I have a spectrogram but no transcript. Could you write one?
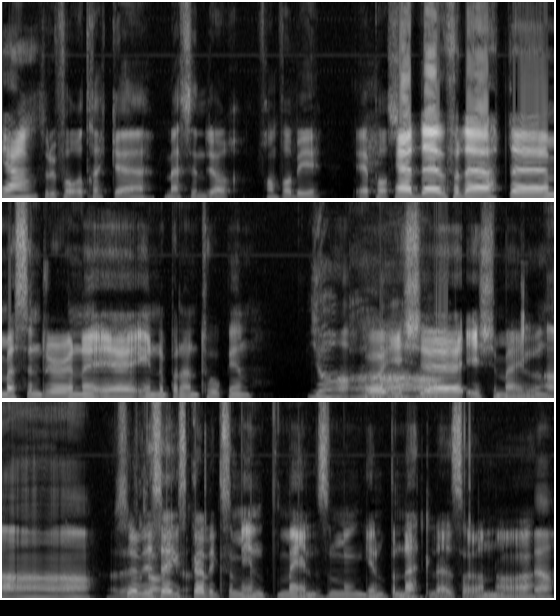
Ja. Så du foretrekker Messenger framfor e-post? ja, det er fordi at messengerene er inne på den topien, Ja. og ikke, ikke mailen. Ah. Ja, Så hvis jeg skal liksom inn på mailen, så må jeg inn på nettleseren, og Ja.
